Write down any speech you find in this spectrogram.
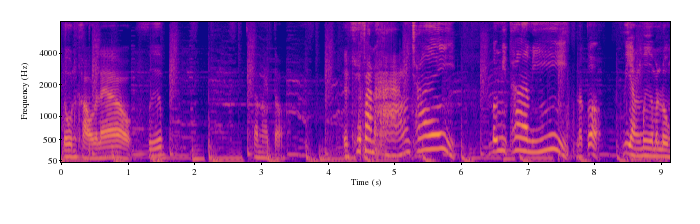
โดนเข่าไปแล้วปึ๊บทำไงต่อเดี๋ยวแค่ฟันหางใช่ ต้องมีท่านี้ แล้วก็เวี่ยงมือมันลง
